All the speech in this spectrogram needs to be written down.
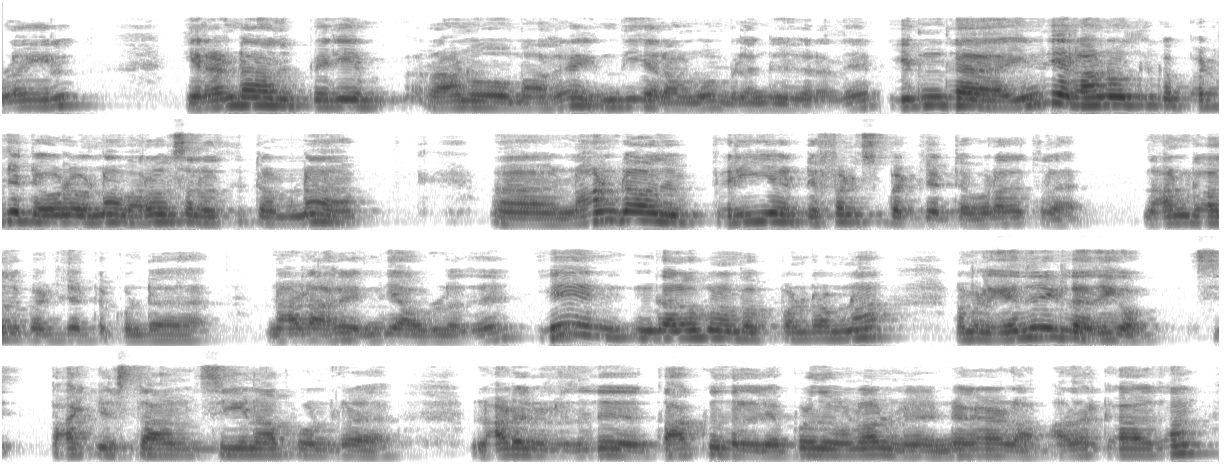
உலகில் இரண்டாவது பெரிய ராணுவமாக இந்திய ராணுவம் விளங்குகிறது. இந்த இந்திய ராணுவத்துக்கு பட்ஜெட் எவ்வளோன்னா வரவு செலவு திட்டம்னா நான்காவது பெரிய டிஃபென்ஸ் பட்ஜெட்டை உலகத்தில் நான்காவது பட்ஜெட்டை கொண்ட நாடாக இந்தியா உள்ளது. ஏன் இந்த அளவுக்கு நம்ம பண்றோம்னா நம்மளுக்கு எதிரிகள் அதிகம். பாகிஸ்தான் சீனா போன்ற நாடுகளிலிருந்து தாக்குதல் எப்பொழுது வேணாலும் நிகழலாம். அதற்காக தான்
